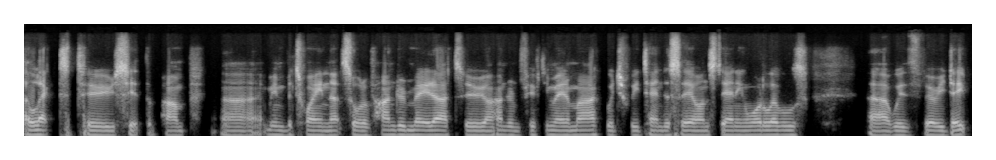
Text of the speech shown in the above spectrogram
elect to sit the pump uh, in between that sort of 100 meter to 150 meter mark, which we tend to see on standing water levels uh, with very deep,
